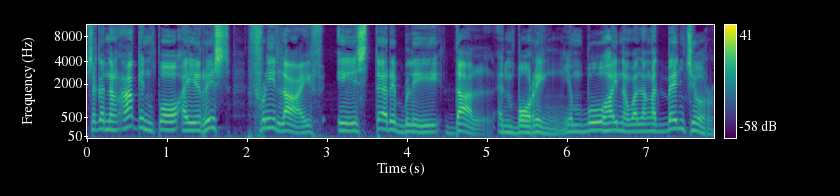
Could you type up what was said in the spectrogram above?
Sa ganang akin po ay risk-free life is terribly dull and boring. Yung buhay na walang adventure,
